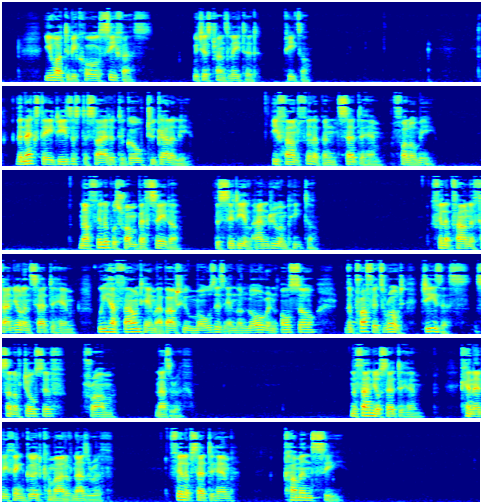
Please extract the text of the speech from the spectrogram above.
You are to be called Cephas, which is translated Peter. The next day, Jesus decided to go to Galilee. He found Philip and said to him, Follow me. Now Philip was from Bethsaida, the city of Andrew and Peter. Philip found Nathanael and said to him, We have found him about whom Moses in the law and also the prophets wrote, Jesus, son of Joseph from Nazareth. Nathanael said to him, Can anything good come out of Nazareth? Philip said to him, Come and see.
